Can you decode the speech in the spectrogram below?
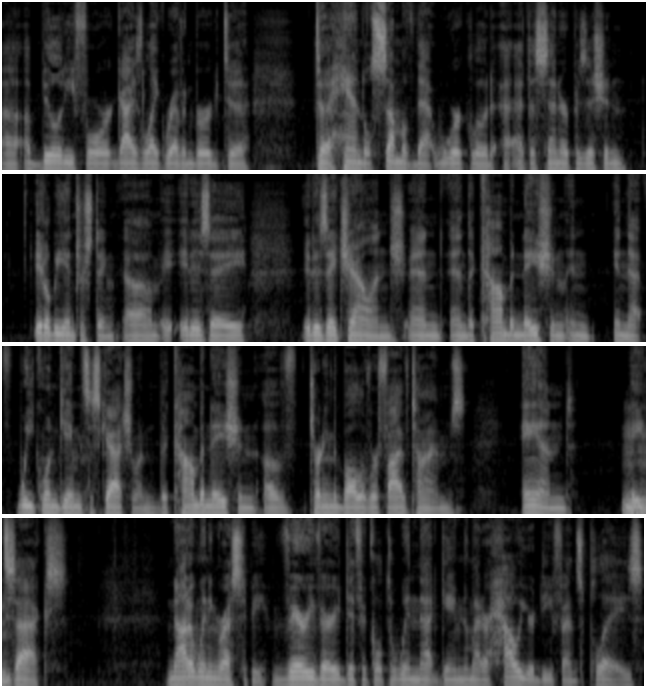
uh, ability for guys like Revenberg to to handle some of that workload at the center position. It'll be interesting. Um, it, it is a it is a challenge, and and the combination in in that week one game in Saskatchewan, the combination of turning the ball over five times and mm-hmm. eight sacks not a winning recipe. Very, very difficult to win that game, no matter how your defense plays.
